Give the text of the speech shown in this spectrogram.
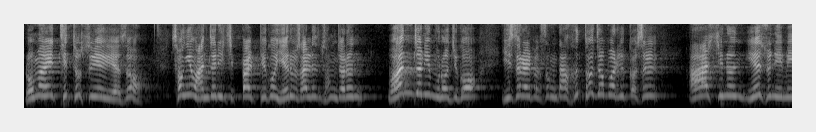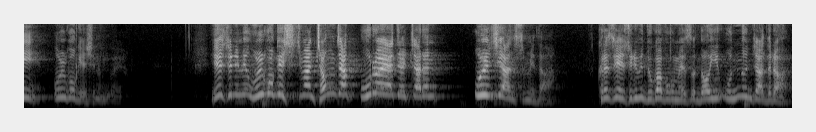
로마의 티투스에 의해서 성이 완전히 짓밟히고 예루살렘 성전은 완전히 무너지고 이스라엘 백성 다 흩어져 버릴 것을 아시는 예수님이 울고 계시는 거예요. 예수님이 울고 계시지만 정작 울어야 될 자는 울지 않습니다. 그래서 예수님이 누가복음에서 너희 웃는 자들아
